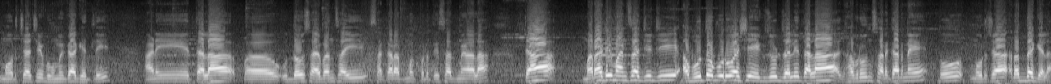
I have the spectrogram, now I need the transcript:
मोर्चाची भूमिका घेतली आणि त्याला उद्धव साहेबांचाही सकारात्मक प्रतिसाद मिळाला. त्या मराठी माणसाची जी अभूतपूर्व अशी एकजूट झाली त्याला घाबरून सरकारने तो मोर्चा रद्द केला.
